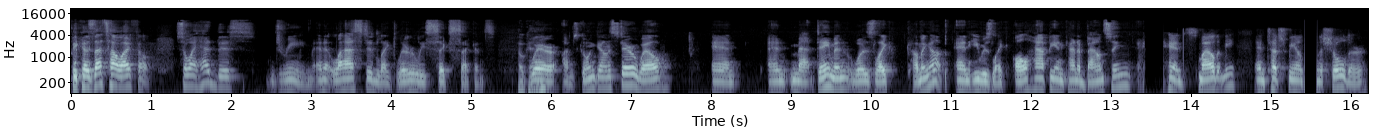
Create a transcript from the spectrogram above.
because that's how i felt so i had this dream and it lasted like literally six seconds okay where i was going down a stairwell and and matt damon was like coming up and he was like all happy and kind of bouncing and smiled at me and touched me on the shoulder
